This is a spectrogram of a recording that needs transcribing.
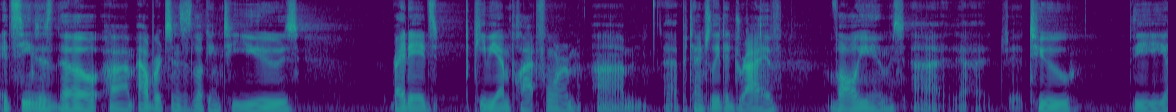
it seems as though um, Albertsons is looking to use Rite Aid's PBM platform um, uh, potentially to drive volumes to the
